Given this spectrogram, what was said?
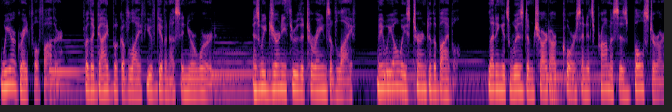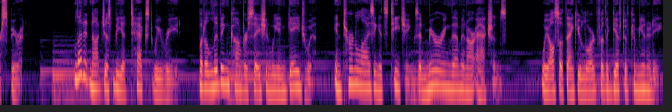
We are grateful, Father, for the guidebook of life you've given us in your word. As we journey through the terrains of life, may we always turn to the Bible, letting its wisdom chart our course and its promises bolster our spirit. Let it not just be a text we read, but a living conversation we engage with, internalizing its teachings and mirroring them in our actions. We also thank you, Lord, for the gift of community,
